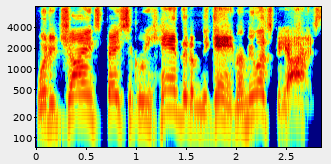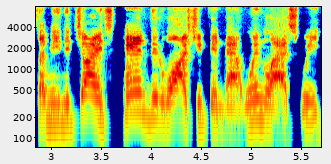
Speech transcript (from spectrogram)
where the Giants basically handed them the game. I mean, let's be honest. I mean, the Giants handed Washington that win last week.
